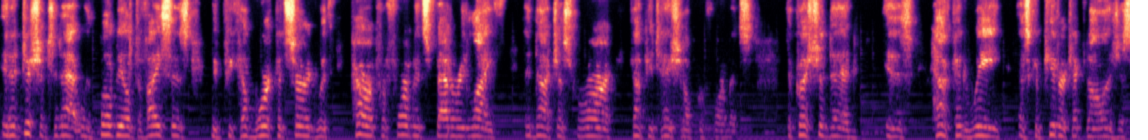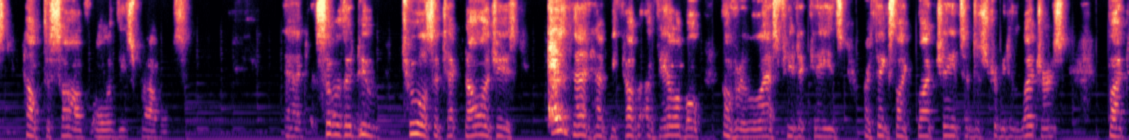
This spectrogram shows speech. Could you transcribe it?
In addition to that, with mobile devices, we've become more concerned with power performance, battery life, and not just raw computational performance. The question then is how could we, as computer technologists, help to solve all of these problems? And some of the new tools and technologies that have become available over the last few decades are things like blockchains and distributed ledgers, but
